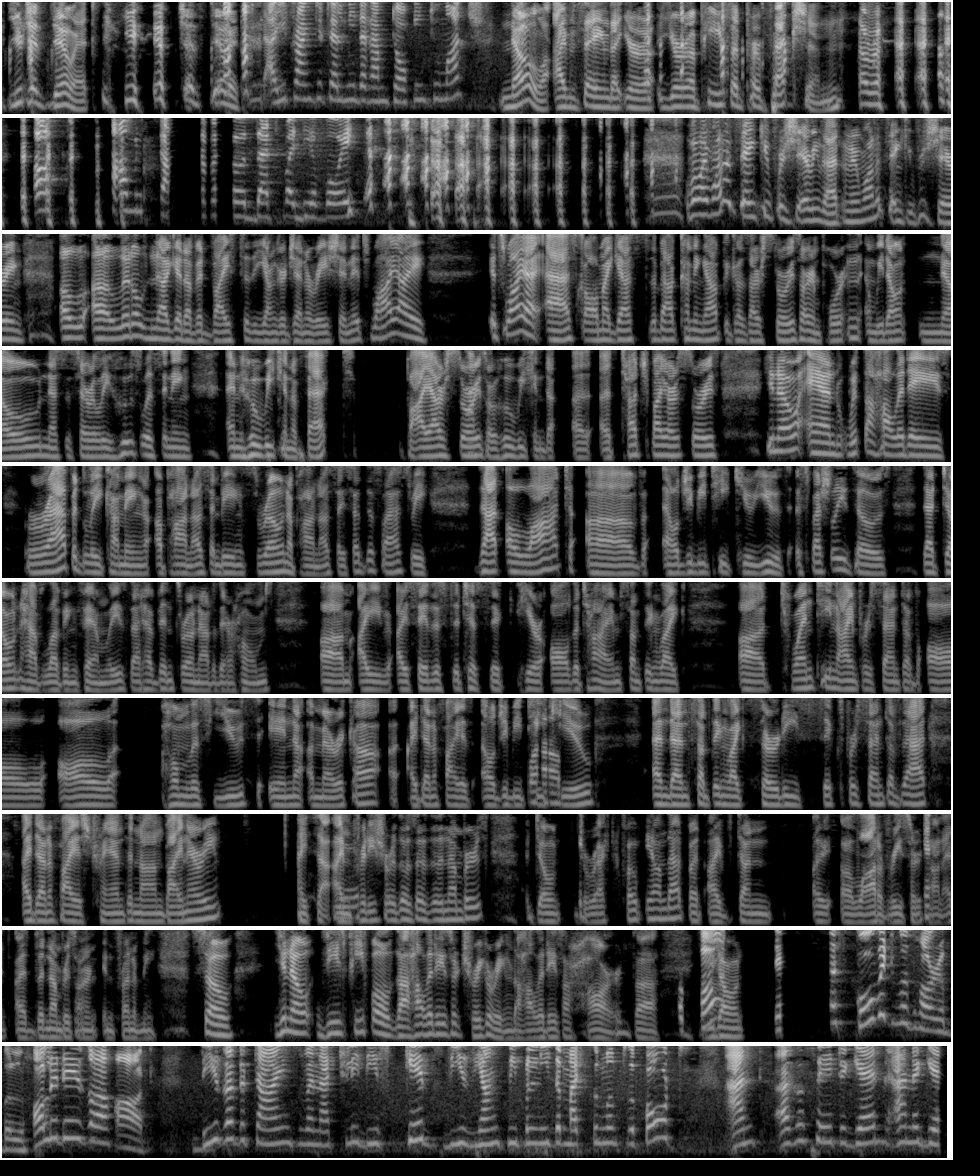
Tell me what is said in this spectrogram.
you just do it. you just do it. Are you trying to tell me that I'm talking too much? No, I'm saying that you're you're a piece of perfection. All right. Oh, how many times have I heard that, my dear boy? Well, I want to thank you for sharing that. And I want to thank you for sharing a, a little nugget of advice to the younger generation. It's why I it's why I ask all my guests about coming out because our stories are important and we don't know necessarily who's listening and who we can affect by our stories or who we can uh, uh, touch by our stories, you know. And with the holidays rapidly coming upon us and being thrown upon us, I said this last week that a lot of LGBTQ youth, especially those that don't have loving families that have been thrown out of their homes, um, I I say this statistic here all the time. Something like uh, 29% of all all homeless youth in America uh, identify as LGBTQ, wow. and then something like 36% of that identify as trans and non-binary. I th- I'm pretty sure those are the numbers. Don't direct quote me on that, but I've done a, a lot of research on it. I, the numbers aren't in front of me. So, you know, these people, the holidays are triggering. The holidays are hard. The oh, you don't. Yes, COVID was horrible. Holidays are hard. These are the times when actually these kids, these young people need the maximum support. And as I say it again and again,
